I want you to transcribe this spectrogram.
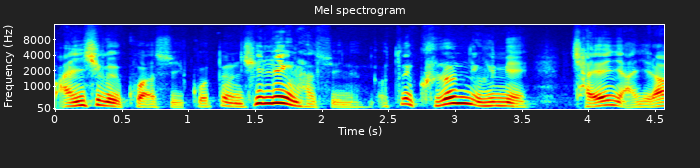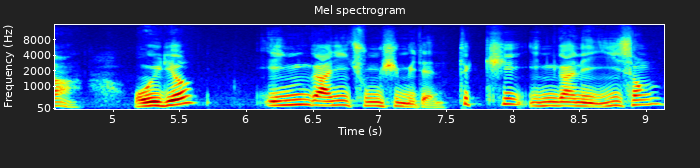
안식을 구할 수 있고 또는 힐링을 할 수 있는 어떤 그런 의미의 자연이 아니라 오히려 인간이 중심이 된 특히 인간의 이성,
